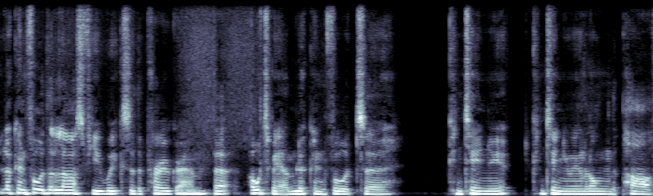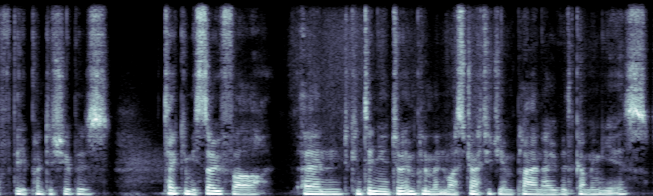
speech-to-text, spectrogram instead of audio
looking forward to the last few weeks of the program, but ultimately I'm looking forward to continue continuing along the path the apprenticeship has taken me so far and continuing to implement my strategy and plan over the coming years.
